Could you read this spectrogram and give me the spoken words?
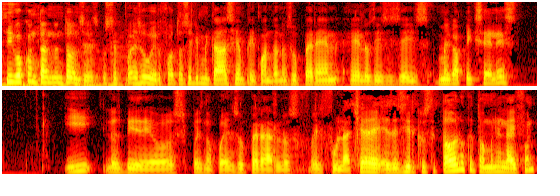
Sigo contando entonces, usted puede subir fotos ilimitadas siempre y cuando no superen eh, los 16 megapíxeles y los videos pues no pueden superar los, el Full HD, es decir que usted todo lo que tome en el iPhone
